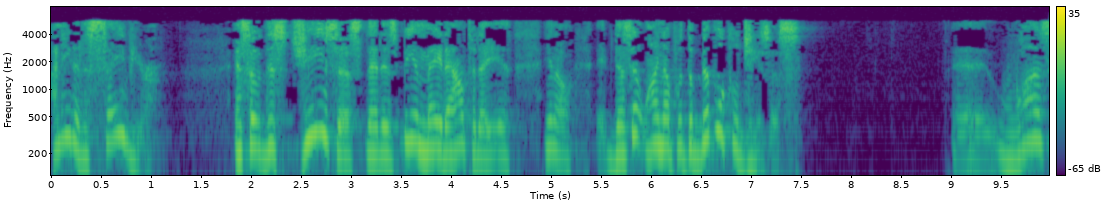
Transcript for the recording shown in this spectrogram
I needed a Savior. And so this Jesus that is being made out today, you know, does it line up with the biblical Jesus? Uh, was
